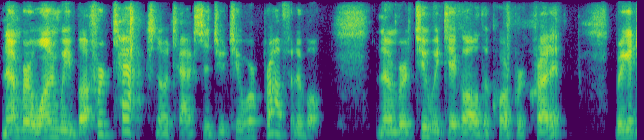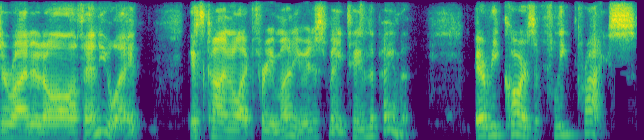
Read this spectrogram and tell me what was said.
Number one, we buffer tax. No taxes due to we're profitable. Number two, we take all the corporate credit. We get to write it all off anyway. It's kind of like free money. We just maintain the payment. Every car is a fleet price.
